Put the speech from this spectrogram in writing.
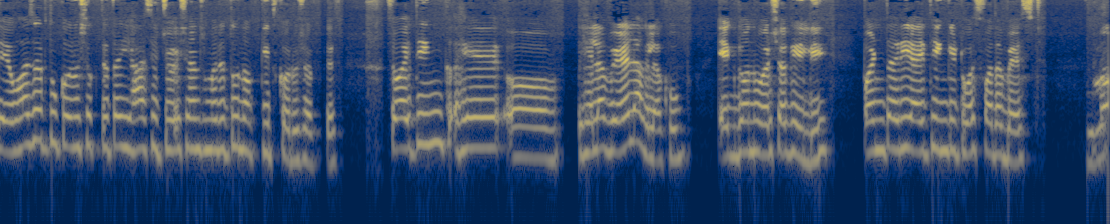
तेव्हा जर तू करू शकते तर ह्या सिच्युएशनमध्ये तू नक्कीच करू शकतेस. सो आय थिंक हे ह्याला वेळ लागला खूप. एक दोन वर्ष गेली पण तरी I think it was for the best तुला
